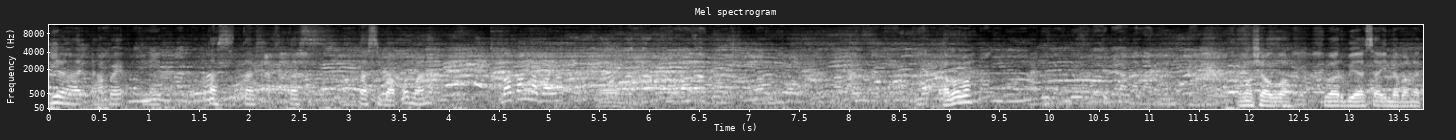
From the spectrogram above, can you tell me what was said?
Iya, HP ini tas tas tas tas si bapak mana? Bapak nggak bawa tuh. Apa apa? Masya Allah, luar biasa indah banget.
